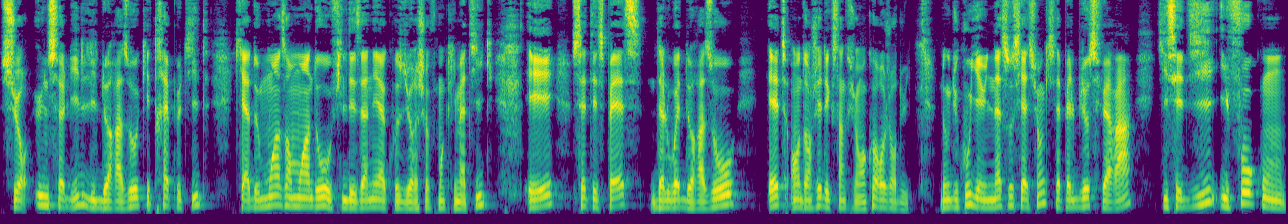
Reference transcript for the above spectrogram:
sur une seule île, l'île de Razo, qui est très petite, qui a de moins en moins d'eau au fil des années à cause du réchauffement climatique. Et cette espèce d'alouette de Razo est en danger d'extinction encore aujourd'hui. Donc du coup, il y a une association qui s'appelle Biosphera qui s'est dit il faut qu'on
